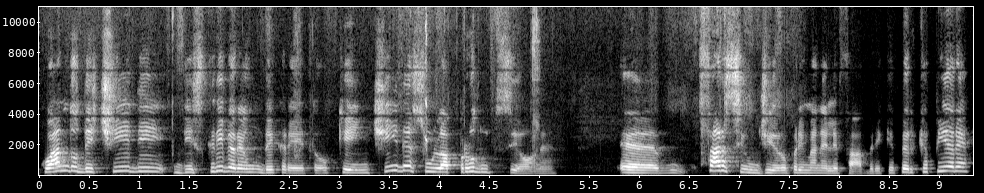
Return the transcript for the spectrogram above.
quando decidi di scrivere un decreto che incide sulla produzione, eh, farsi un giro prima nelle fabbriche per capire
